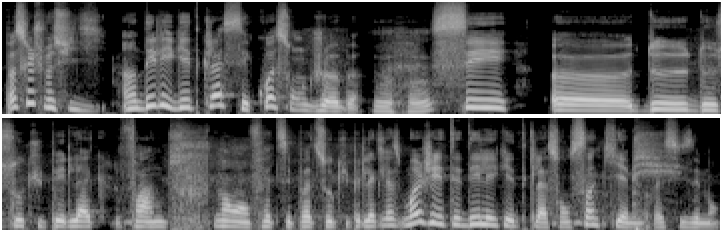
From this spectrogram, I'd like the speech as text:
Parce que je me suis dit, un délégué de classe, c'est quoi son job? Mhm. C'est euh, de, de s'occuper de la... Enfin, pff, non, en fait, c'est pas de s'occuper de la classe. Moi, j'ai été délégué de classe en cinquième, précisément.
